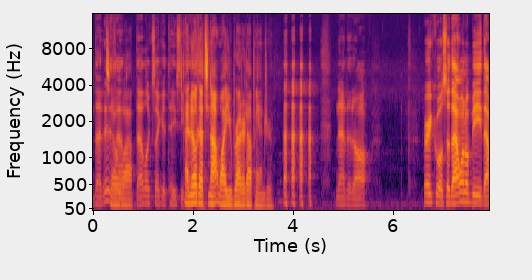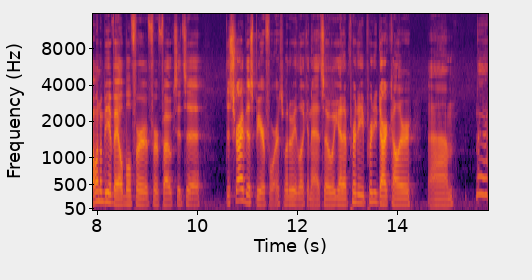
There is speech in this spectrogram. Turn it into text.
That is. So, that, uh, that looks like a tasty. I know beverage. that's not why you brought it up, Andrew. Not at all. Very cool. So that one will be that one will be available for for folks. It's a describe this beer for us. What are we looking at? So we got a pretty pretty dark color. Um, eh,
